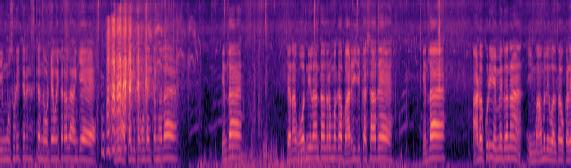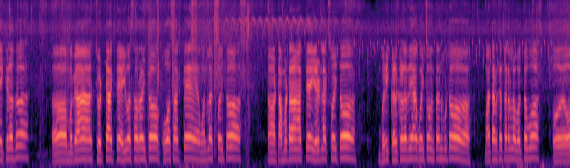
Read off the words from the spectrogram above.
ಈ ಮುಸುಡಿ ತಿರುಗಿಸ್ಕೊಂಡು ಹೊಟ್ಟೆ ಹೋಯ್ತಾರಲ್ಲ ಹಂಗೆ ಅಪ್ಪಾಗಿ ತಗೊಂಡಾಯ್ತನಲ್ಲ. ಎಂದ? ಚೆನ್ನಾಗಿ ಓದ್ನಿಲ್ಲ ಅಂತಂದ್ರೆ ಮಗ ಭಾರಿ ಕಷ್ಟ ಅದೇ ಎಂದ? ಆಡೋ ಕುರಿ ಎಮ್ಮೆ ದನ ಹಿಂಗೆ ಮಾಮೂಲಿ ಹೊಲ್ತಾವ್ ಕಳೆ ಕೇಳೋದು. ಮಗ ಚೊಟ್ಟೆ ಹಾಕ್ತೆ ಐವತ್ತು ಸಾವಿರ ಆಯ್ತು ಕೋಸ್ ಹಾಕ್ತೆ ಒಂದು ಲಕ್ಷ ಹೋಯ್ತು ಟಮಟ ಹಾಕ್ತೆ ಎರಡು ಲಕ್ಷ ಹೋಯ್ತು, ಬರೀ ಕಳ್ಕೊಳ್ಳೋದೇ ಆಗೋಯ್ತು ಅಂತ ಅಂದ್ಬಿಟ್ಟು ಮಾತಾಡ್ಕೋತಾರಲ್ಲ ಹೊಲ್ತಾವು. ಓ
